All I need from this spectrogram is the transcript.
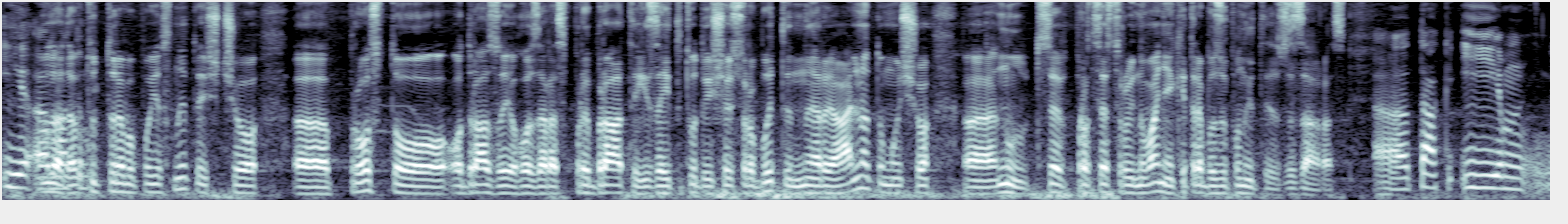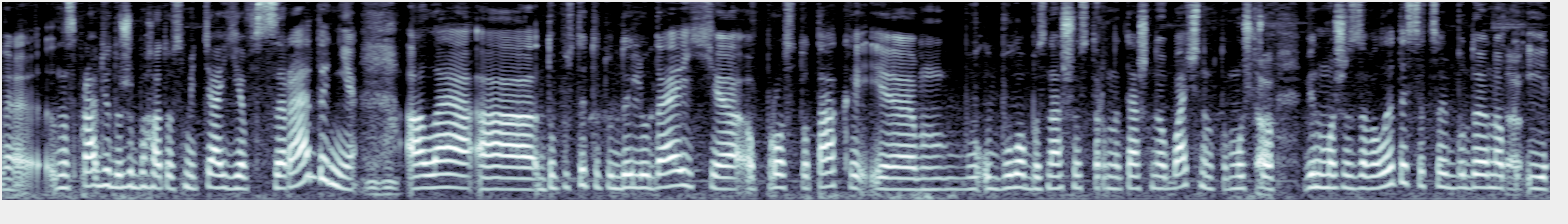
і е, Ну, мати- да, тут треба пояснити, що е, просто одразу його зараз прибрати і зайти туди і щось робити нереально, тому що е, ну це процес руйнування, який треба зупинити вже зараз. Е, Так, і е, насправді дуже багато сміття є всередині, але е, допустити туди людей е, просто так е, було б з нашої сторони теж необачним, тому що Так. він може завалитися цей будинок, Так. і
